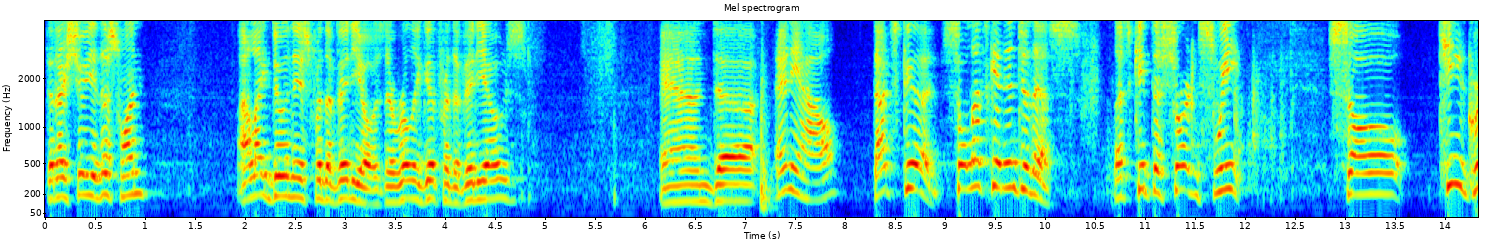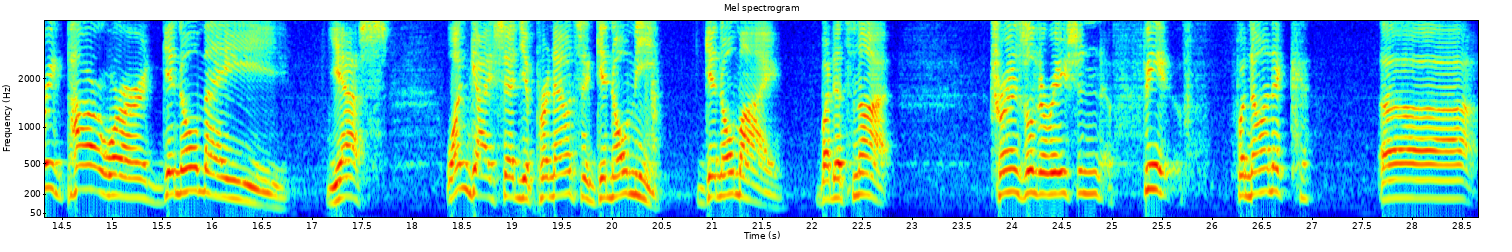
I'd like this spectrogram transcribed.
Did I show you this one? I like doing these for the videos. They're really good for the videos. And uh, anyhow, that's good. So let's get into this. Let's keep this short and sweet. So Key Greek power word, ginomai. Yes. One guy said you pronounce it genomi, genomai, but it's not. Transliteration, phonemic uh,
